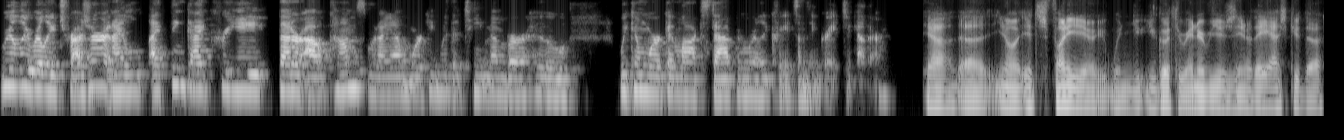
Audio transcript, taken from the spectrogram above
really, really treasure. And I, I think I create better outcomes when I am working with a team member who we can work in lockstep and really create something great together. Yeah, uh, you know, it's funny you know, when you, you go through interviews. You know, they ask you the,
